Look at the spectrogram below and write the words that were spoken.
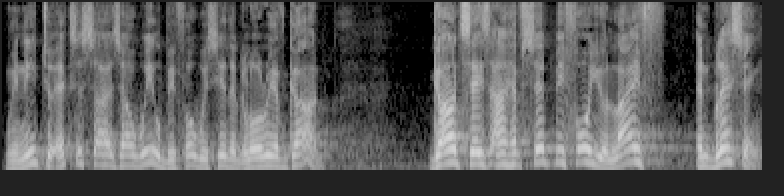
We need to exercise our will before we see the glory of God. God says, I have set before you life and blessing.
